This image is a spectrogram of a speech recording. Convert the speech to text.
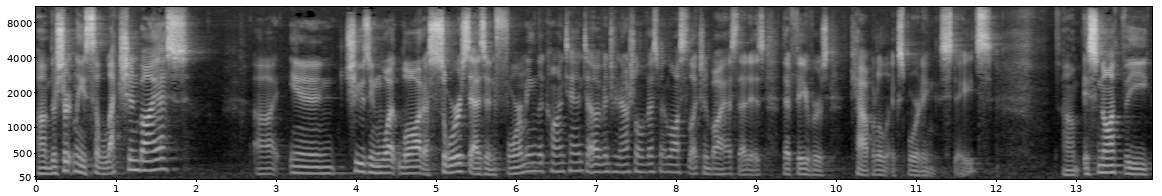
Um, there's certainly a selection bias uh, in choosing what law to source as informing the content of international investment law, selection bias, that is, that favors capital exporting states. Um, it's not the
